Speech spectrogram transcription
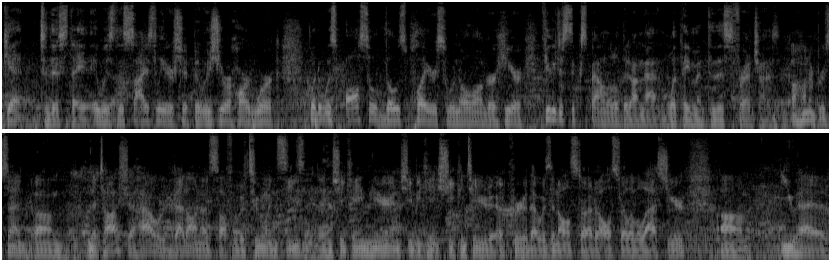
get to this day. It was the Tsais leadership, it was your hard work, but it was also those players who are no longer here. If you could just expound a little bit on that and what they meant to this franchise. A hundred percent. Um, Natasha Howard bet on us off of a two-win season, and she came here and she became she continued a career that was an all-star at an all-star level last year. Um, you have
